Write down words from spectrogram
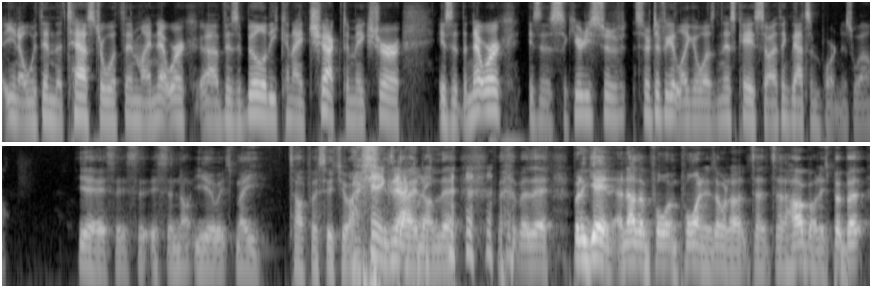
you know, within the test or within my network uh, visibility, can I check to make sure is it the network, is it a security certificate like it was in this case? So I think that's important as well. Yeah, it's it's a, it's a not you, it's me type of situation exactly. going on there. but, there. but again, another important point is I want to, to, harbour on this, but but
